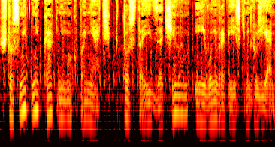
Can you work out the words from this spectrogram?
что Смит никак не мог понять, кто стоит за Ченом и его европейскими друзьями.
